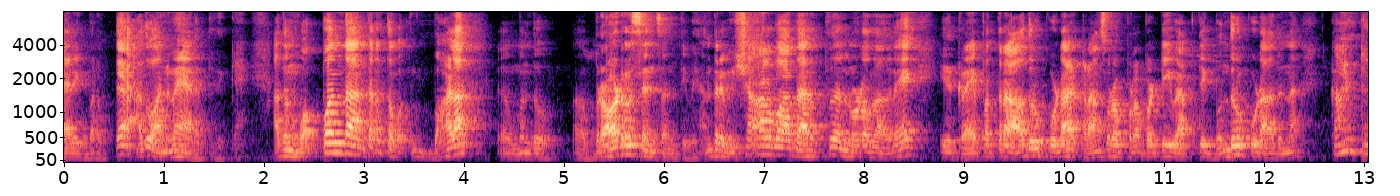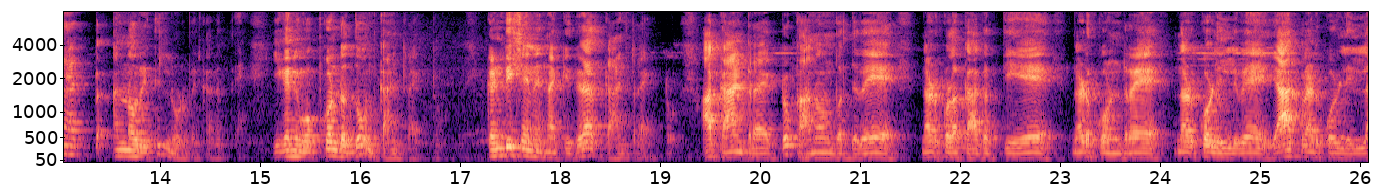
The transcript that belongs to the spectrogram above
ಜಾರಿಗೆ ಬರುತ್ತೆ. ಅದು ಅನ್ವಯ ಆಗುತ್ತೆ ಇದಕ್ಕೆ. ಅದನ್ನು ಒಪ್ಪಂದ ಅಂತ ತಗೋ ಬಹಳ ಒಂದು ಬ್ರಾಡರ್ ಸೆನ್ಸ್ ಅಂತೀವಿ. ಅಂದರೆ ವಿಶಾಲವಾದ ಅರ್ಥದಲ್ಲಿ ನೋಡೋದಾದರೆ ಇದು ಕ್ರಯಪತ್ರ ಆದರೂ ಕೂಡ ಟ್ರಾನ್ಸ್ಫರ್ ಆಫ್ ಪ್ರಾಪರ್ಟಿ ವ್ಯಾಪ್ತಿಗೆ ಬಂದರೂ ಕೂಡ ಅದನ್ನು ಕಾಂಟ್ರಾಕ್ಟ್ ಅನ್ನೋ ರೀತಿಲಿ ನೋಡಬೇಕಾಗತ್ತೆ. ಈಗ ನೀವು ಒಪ್ಕೊಂಡದ್ದು ಒಂದು ಕಾಂಟ್ರ್ಯಾಕ್ಟು ಕಂಡೀಷನ್ ಏನು ಹಾಕಿದ್ದೀರಾ? ಅದು ಕಾಂಟ್ರ್ಯಾಕ್ಟು ಆ ಕಾಂಟ್ರಾಕ್ಟು ಕಾನೂನುಬದ್ಧವೇ. ನಡ್ಕೊಳ್ಳೋಕ್ಕಾಗತ್ತೆಯೇ ನಡ್ಕೊಂಡ್ರೆ ನಡ್ಕೊಳ್ಳಿಲ್ವೇ? ಯಾಕೆ ನಡ್ಕೊಳ್ಳಿಲ್ಲ?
